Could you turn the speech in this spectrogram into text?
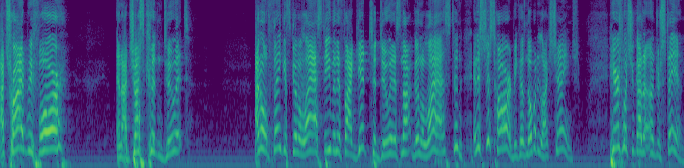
I tried before and I just couldn't do it. I don't think it's going to last. Even if I get to do it, it's not going to last. And, and it's just hard because nobody likes change. Here's what you got to understand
